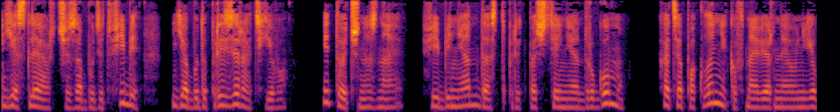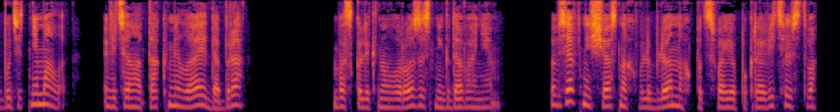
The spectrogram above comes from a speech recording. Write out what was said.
Если Арчи забудет Фиби, я буду презирать его. И точно знаю, Фиби не отдаст предпочтение другому, хотя поклонников, наверное, у нее будет немало, ведь она так мила и добра. Воскликнула Роза с негодованием. Взяв несчастных влюбленных под свое покровительство,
